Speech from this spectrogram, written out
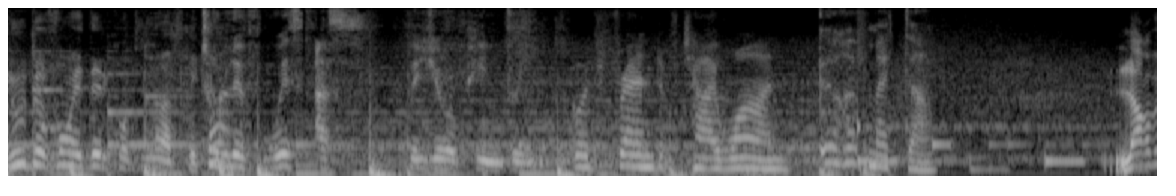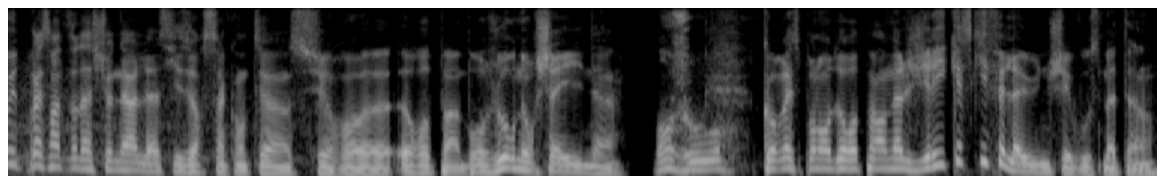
Nous devons aider le continent africain. To live with us the European dream. Good friend of Taiwan. Europe Matin. La revue de presse internationale à 6h51 sur euh, Europe 1. Bonjour Nour Chahine. Bonjour. Correspondant d'Europe 1 en Algérie, qu'est-ce qui fait la une chez vous ce matin?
